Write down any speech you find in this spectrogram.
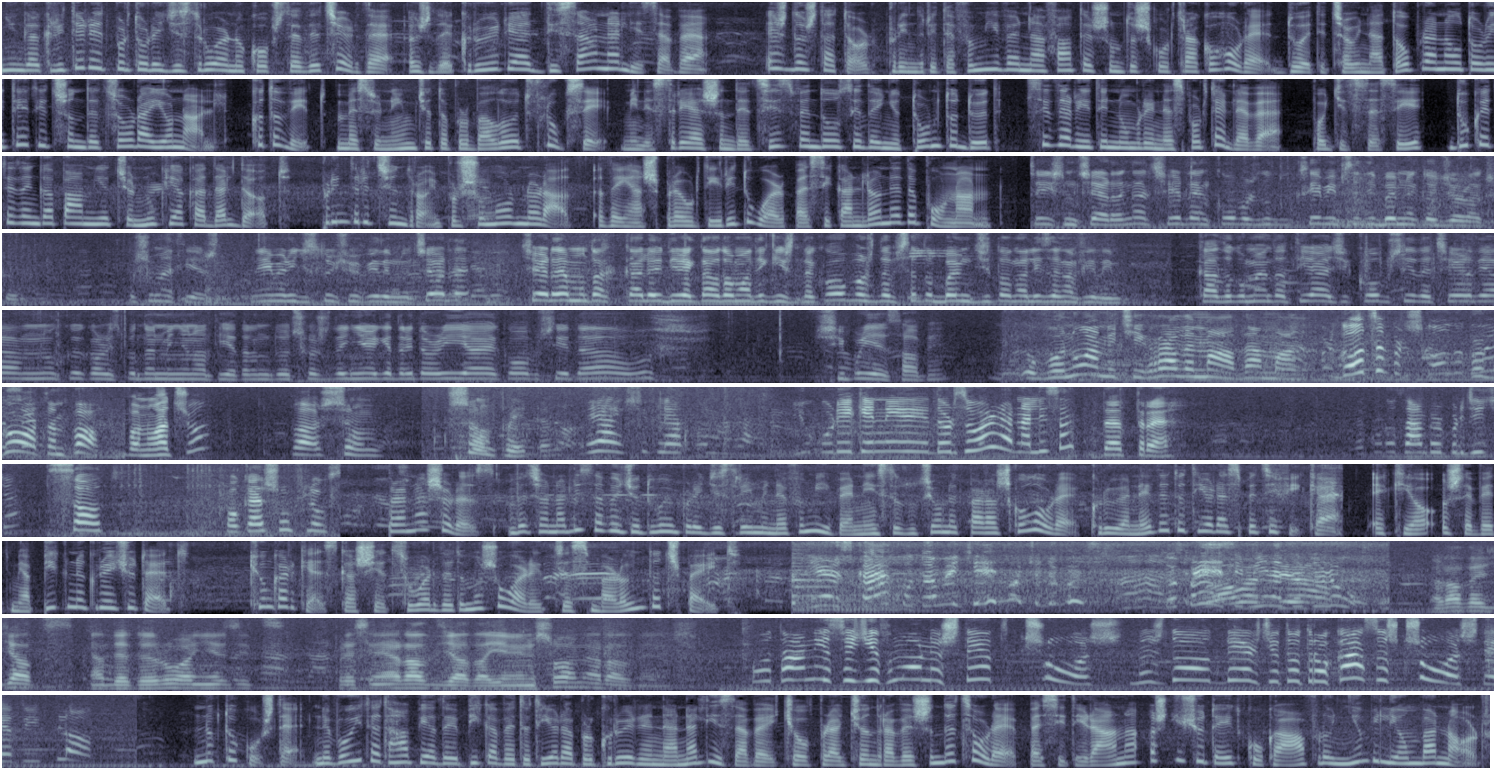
Një nga kriteret për t'u regjistruar në kopshte dhe çerdhe është dhe kryerja e disa analizave. E çdo shtator, prindërit e fëmijëve në afate shumë të shkurtra kohore, duhet t'i çojnë ato pranë autoritetit shëndetësor rajonal. Këtë vit, me synim që të përballohet fluksi, Ministria e Shëndetësisë vendosi dhe një turn të dytë si dhe rriti numrin e sporteleve, Po gjithsesi, duket edhe nga pamjet që nuk ia ka dalë dot. Prindërit qëndrojnë për shumë orë në radhë dhe janë shprehur të irrituar pasi kanë lënë edhe punën. Se ishim në çerdhe, nga çerdhja në kopsht, nuk kemi pse t'i bëjmë ne këto gjëra kështu. Është shumë e thjeshtë. Ne jemi regjistruar që fillim në çerdhe, çerdhja mund ta kalojë direkt automatikisht në kopsht dhe pse të bëjmë gjithë analiza nga fillim. Ka dokumenta të tjera që kopshti dhe çerdhja nuk korrespondojnë me njëra-tjetrën, duhet të shkosh dhe njëherë ke drejtoria e kopshtit, ëh, uf. Shqipëri e sapi. U vonuam një çikë radhë e madhe, aman. Për gocën, për shkollën? Për gocën, po. Vonuat shumë? Po, shumë. Shumë pritëm. E ja, e shef një atë radhë. Ju kur i keni dorëzuar analizat? Dje tre. Dhe kur ju thanë për përgjigje? Sot. Po ka shumë fluks. Pranë ASHR-së, veç analizave që duhen për regjistrimin e fëmijëve në institucionet parashkollore, kryhen edhe të tjera specifike. E kjo është e vetmja pikë në kryeqytet. Kjo ngarkesë ka shqetësuar dhe të moshuarit që s'mbarojnë dot shpejt. Mirë s'ka ku do me qenë mo që të bësh, do presim mira të të lumë. Radhë e gjatë, janë detyruar njerëzit presin në radhë të gjatë, a jemi mësuar me radhë me nëshë. Po tani si gjithmonë në shtet, kështu është, në çdo derë që të trokasësh kështu është shteti, plot. Në këto kushte, nevojitet hapja dhe e pikave të tjera për kryerjen e analizave, qoftë pranë qendrave shëndetësore, pasi Tirana është një qytet ku ka afro një milion banorë.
